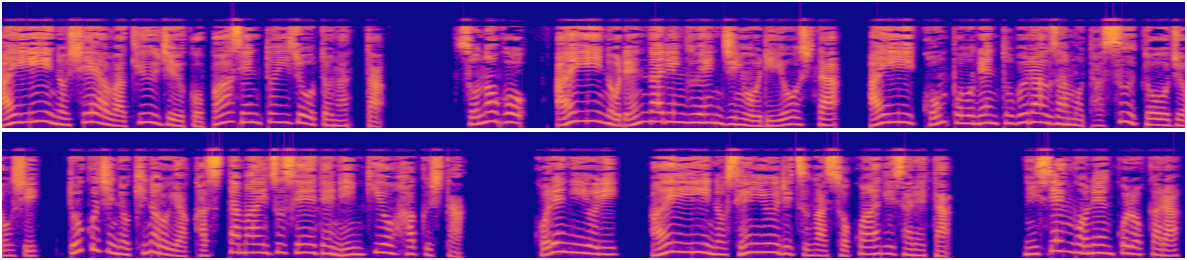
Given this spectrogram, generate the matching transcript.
IE のシェアは95%以上となった。その後、IE のレンダリングエンジンを利用した IE コンポーネントブラウザも多数登場し、独自の機能やカスタマイズ性で人気を博した。これにより IE の占有率が底上げされた。2005年頃から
